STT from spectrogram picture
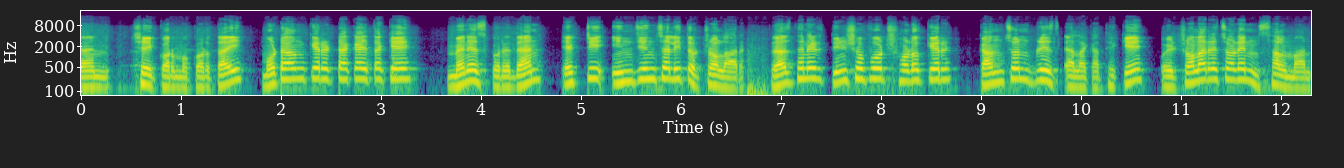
দেন। সেই কর্মকর্তাই মোটা অঙ্কের টাকায় তাকে ম্যানেজ করে দেন একটি ইঞ্জিন চালিত ট্রলার। রাজধানীর তিনশো ফুট সড়কের কাঞ্চন ব্রিজ এলাকা থেকে ওই ট্রলারে চড়েন সালমান।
